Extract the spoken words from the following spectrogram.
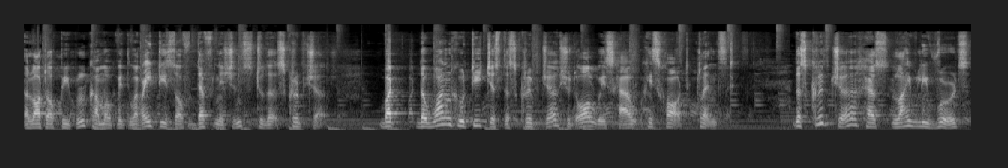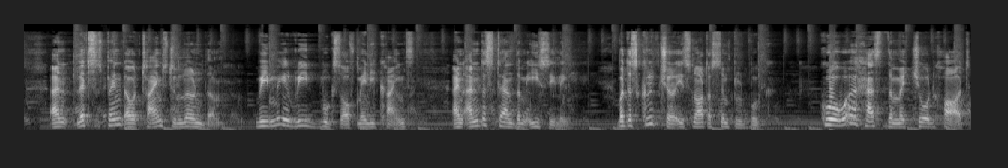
A lot of people come up with varieties of definitions to the scripture. But the one who teaches the scripture should always have his heart cleansed. The scripture has lively words, and let's spend our times to learn them. We may read books of many kinds and understand them easily, but the scripture is not a simple book. Whoever has the matured heart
